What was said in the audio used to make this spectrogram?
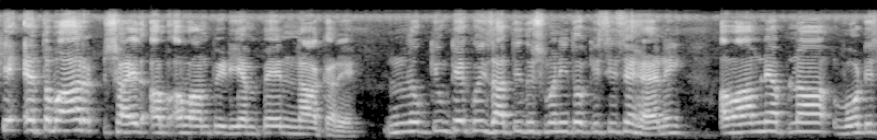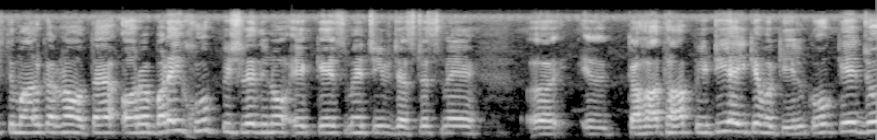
कि एतबार शायद अब अवाम पीडीएम पे ना करे। क्योंकि कोई ज़ाती दुश्मनी तो किसी से है नहीं। अवाम ने अपना वोट इस्तेमाल करना होता है और बड़े ही खूब पिछले दिनों एक केस में चीफ जस्टिस ने आ, कहा था पीटीआई के वकील को कि जो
